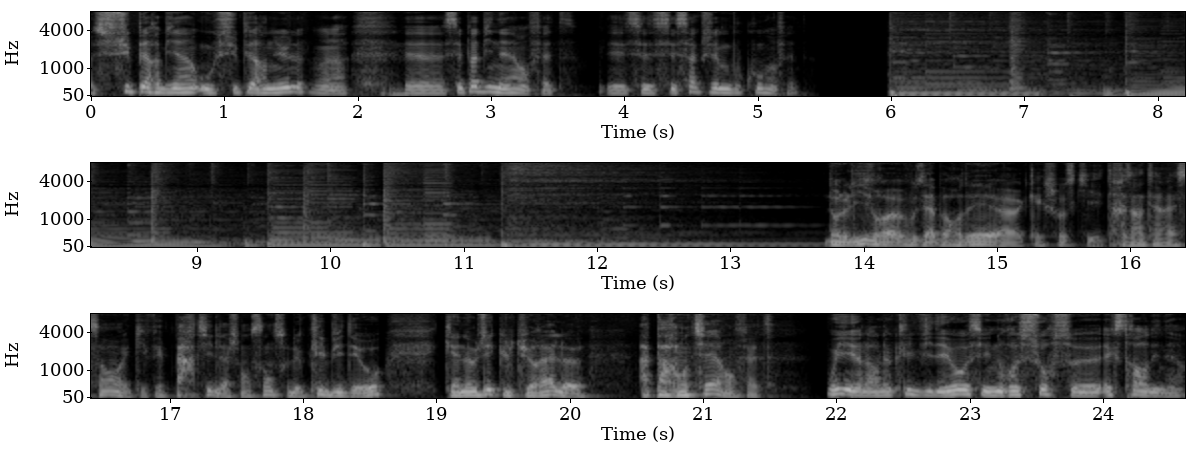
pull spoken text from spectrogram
super bien ou super nul. Voilà, c'est pas binaire en fait, et c'est ça que j'aime beaucoup en fait. Dans le livre, vous abordez euh, quelque chose qui est très intéressant et qui fait partie de la chanson, c'est le clip vidéo, qui est un objet culturel euh, à part entière en fait. Oui, alors le clip vidéo, c'est une ressource euh, extraordinaire.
